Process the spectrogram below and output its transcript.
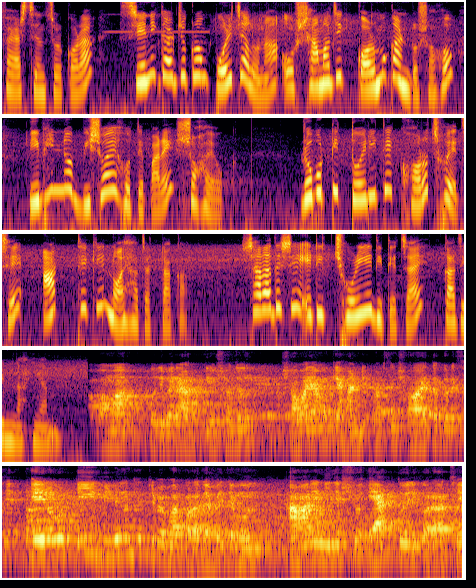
ফায়ার সেন্সর করা, শ্রেণি কার্যক্রম পরিচালনা ও সামাজিক কর্মকাণ্ড সহ বিভিন্ন বিষয়ে হতে পারে সহায়ক। রোবটটি তৈরিতে খরচ হয়েছে আট থেকে নয় হাজার টাকা। সারা দেশে এটি ছড়িয়ে দিতে চায় কাজিম নাহিয়ান। বাবা মা পরিবারের আত্মীয় স্বজন সবাই আমাকে হান্ড্রেড পার্সেন্ট সহায়তা করেছে। এই রোবটটি বিভিন্ন ক্ষেত্রে ব্যবহার করা যাবে। যেমন, আমার এই নিজস্ব অ্যাপ তৈরি করা আছে,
